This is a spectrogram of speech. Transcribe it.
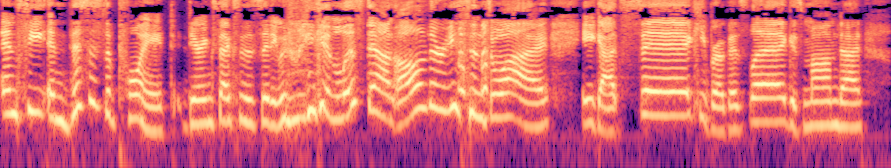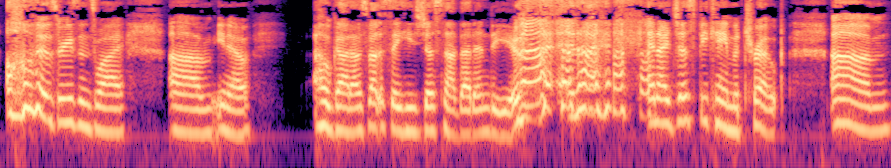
and see, and this is the point during Sex in the City when we can list down all of the reasons why he got sick, he broke his leg, his mom died, all of those reasons why, um, you know, oh God, I was about to say he's just not that into you. and I, and I just became a trope. Um,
